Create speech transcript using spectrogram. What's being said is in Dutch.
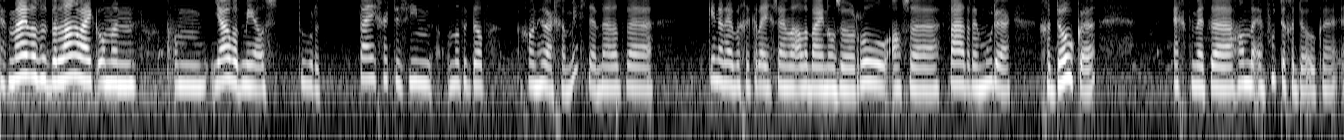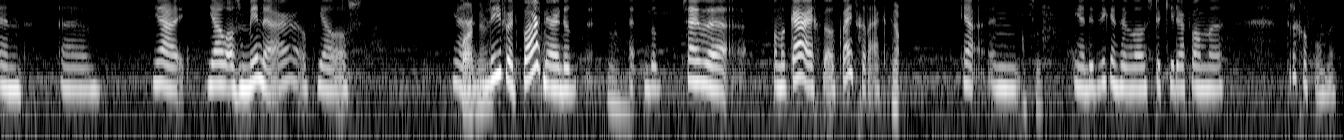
Ja, voor mij was het belangrijk om, een, om jou wat meer als stoere tijger te zien, omdat ik dat gewoon heel erg gemist heb. Nadat we kinderen hebben gekregen, zijn we allebei in onze rol als eh, vader en moeder gedoken. Echt met eh, handen en voeten gedoken. En ehm, ja, jou als minnaar, of jou als ja, Partner. lieverd partner, dat, Hmm. eh, dat zijn we van elkaar echt wel kwijtgeraakt. Ja. Ja, en Absoluut. ja, dit weekend hebben we wel een stukje daarvan eh, teruggevonden.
